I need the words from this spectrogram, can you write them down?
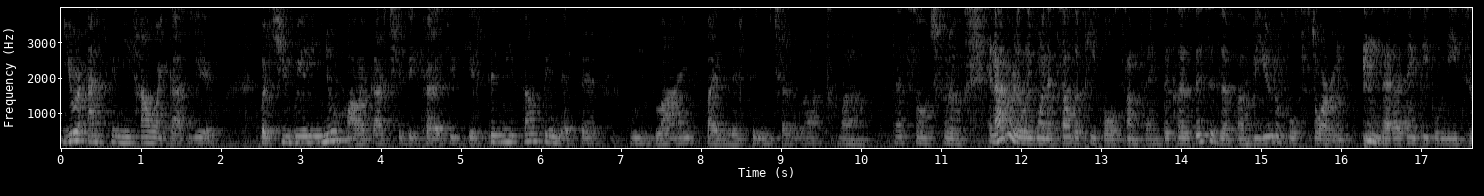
you're asking me how I got you, but you really knew how I got you because you gifted me something that says we rise by lifting each other up. Wow, that's so true. And I really want to tell the people something because this is a, a beautiful story that I think people need to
